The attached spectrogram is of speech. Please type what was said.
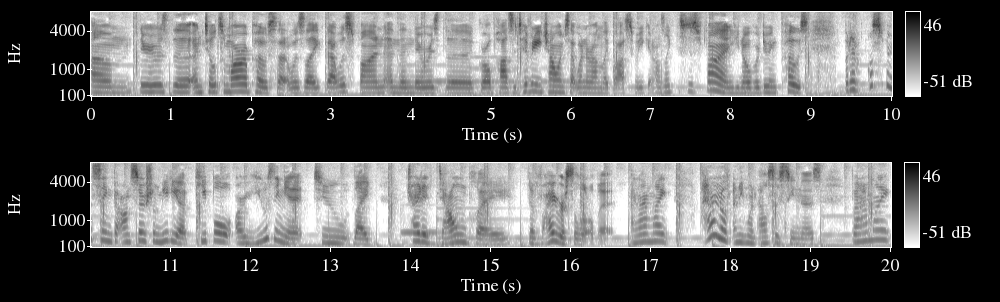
um, there was the Until Tomorrow post that was like, that was fun. And then there was the Girl Positivity Challenge that went around like last week. And I was like, this is fun, you know, we're doing posts. But I've also been seeing that on social media, people are using it to like try to downplay the virus a little bit. And I'm like, I don't know if anyone else has seen this, but I'm like,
